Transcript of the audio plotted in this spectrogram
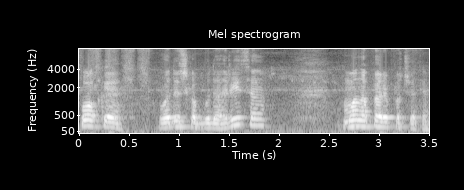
Поки водичка буде грітися, можна перепочити.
